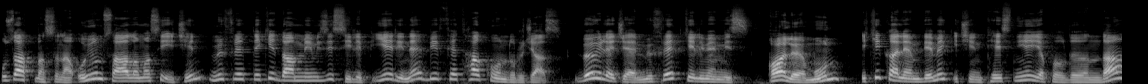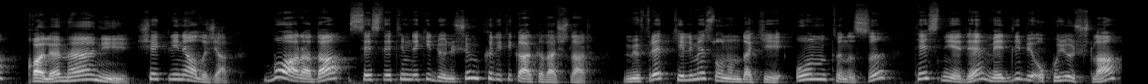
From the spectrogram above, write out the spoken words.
uzatmasına uyum sağlaması için müfretteki dammemizi silip yerine bir fetha konduracağız. Böylece müfret kelimemiz kalemun iki kalem demek için tesniye yapıldığında kalemani şeklini alacak. Bu arada sesletimdeki dönüşüm kritik arkadaşlar. Müfret kelime sonundaki un tınısı tesniyede medli bir okuyuşla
